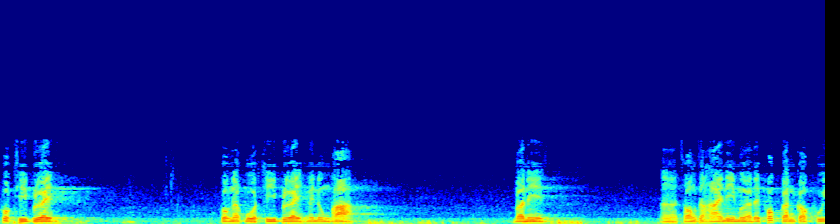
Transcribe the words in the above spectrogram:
พวกชีเปลือย พวกนักบวชชีเปลือย ไม่นุ่งผ้าบานี้สองสหายนี่เมื่อได้พบกันก็คุย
